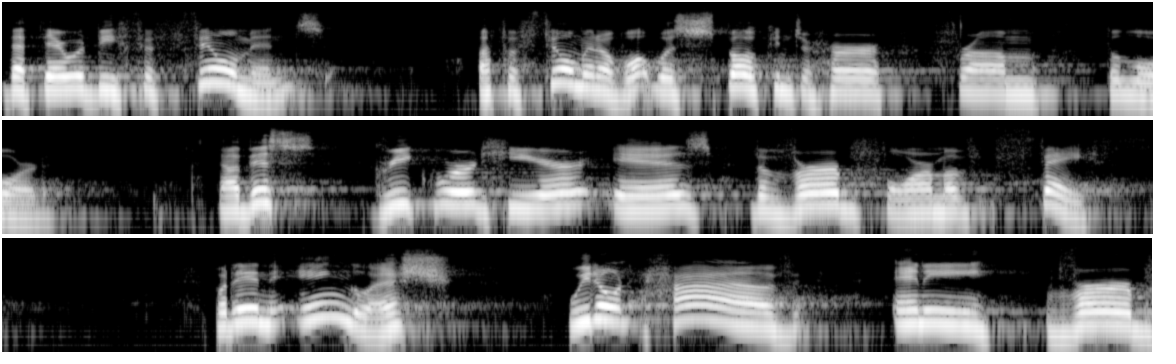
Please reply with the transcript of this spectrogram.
that there would be fulfillment, a fulfillment of what was spoken to her from the Lord. Now, this Greek word here is the verb form of faith. But in English, we don't have any verb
